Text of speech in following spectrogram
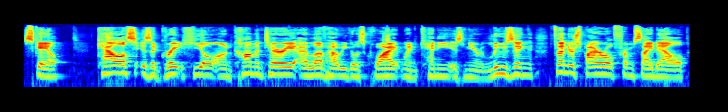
scale. Callis is a great heel on commentary. I love how he goes quiet when Kenny is near losing. Thunder Spiral from Sydal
